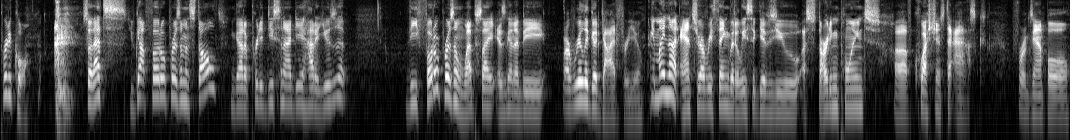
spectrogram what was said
Pretty cool. so that's, you've got PhotoPrism installed. You got a pretty decent idea how to use it. The PhotoPrism website is going to be a really good guide for you. It might not answer everything, but at least it gives you a starting point of questions to ask. For example,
